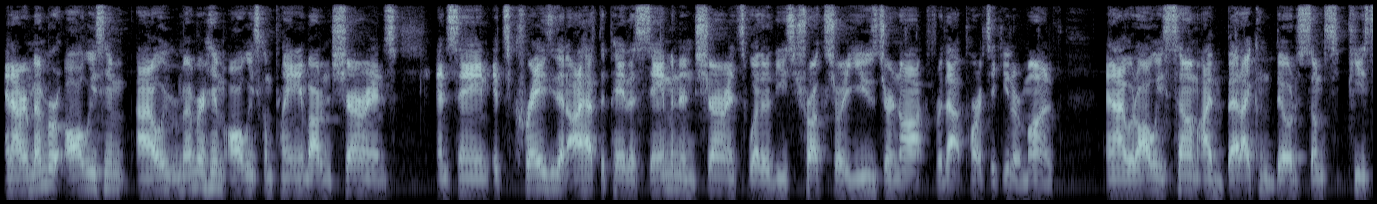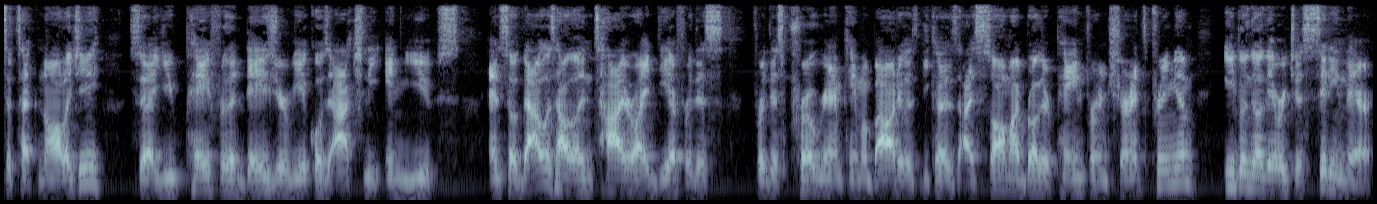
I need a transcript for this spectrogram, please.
And I remember always him, I always remember him always complaining about insurance and saying, it's crazy that I have to pay the same in insurance whether these trucks are used or not for that particular month. And I would always tell him, I bet I can build some piece of technology so that you pay for the days your vehicle is actually in use. And so that was how the entire idea for this for this program came about. It was because I saw my brother paying for insurance premium, even though they were just sitting there.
